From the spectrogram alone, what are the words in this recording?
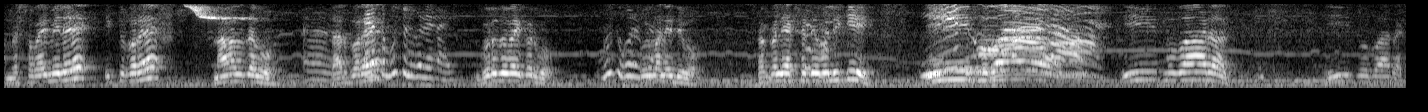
আমরা সবাই মিলে একটু করে নামাজ দেব। তারপরে এটা তো গোসল করে নাই। গরু জবাই করব। কুরবানি দিব। সকলে একসাথে বলি কি? ঈদ মুবারক। ঈদ মুবারক। ঈদ মুবারক।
